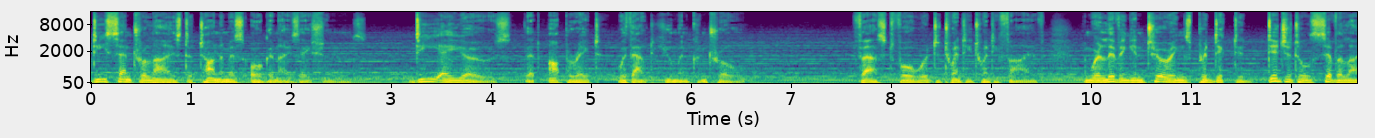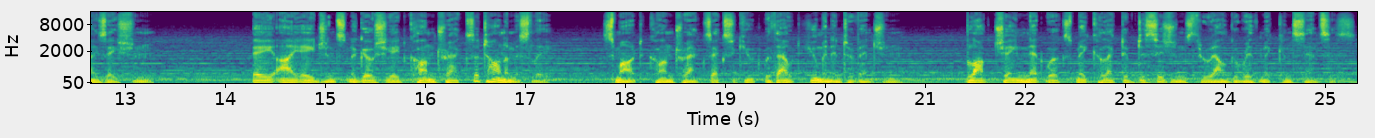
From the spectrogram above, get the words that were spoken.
decentralized autonomous organizations, DAOs that operate without human control. Fast forward to 2025, and we're living in Turing's predicted digital civilization. AI agents negotiate contracts autonomously. Smart contracts execute without human intervention. Blockchain networks make collective decisions through algorithmic consensus.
